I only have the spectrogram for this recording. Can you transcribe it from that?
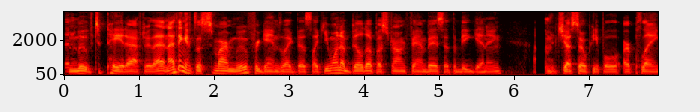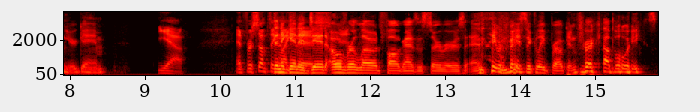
then move to paid after that. And I think it's a smart move for games like this. Like you want to build up a strong fan base at the beginning, um, just so people are playing your game. yeah, and for something then like again, it did overload Fall Guys' servers, and they were basically broken for a couple weeks.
